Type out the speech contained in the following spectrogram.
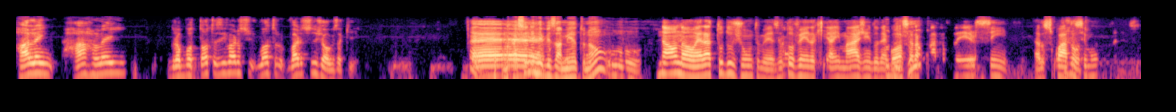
Harley, Harley Globototas e vários, vários jogos aqui. É, Não vai ser nem revezamento, não? O... Não, não, era tudo junto mesmo. Eu tô vendo aqui a imagem do negócio, era quatro players, sim. Era os quatro simultâneos.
